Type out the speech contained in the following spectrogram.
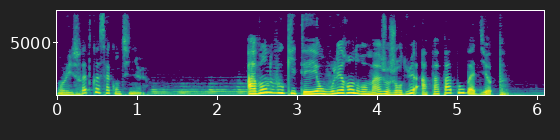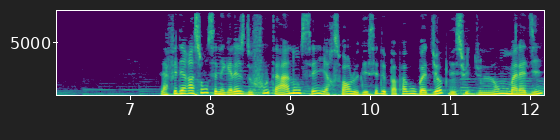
On lui souhaite que ça continue. Avant de vous quitter, on voulait rendre hommage aujourd'hui à Papa Bouba Diop. La Fédération sénégalaise de foot a annoncé hier soir le décès de Papa Bouba Diop des suites d'une longue maladie.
